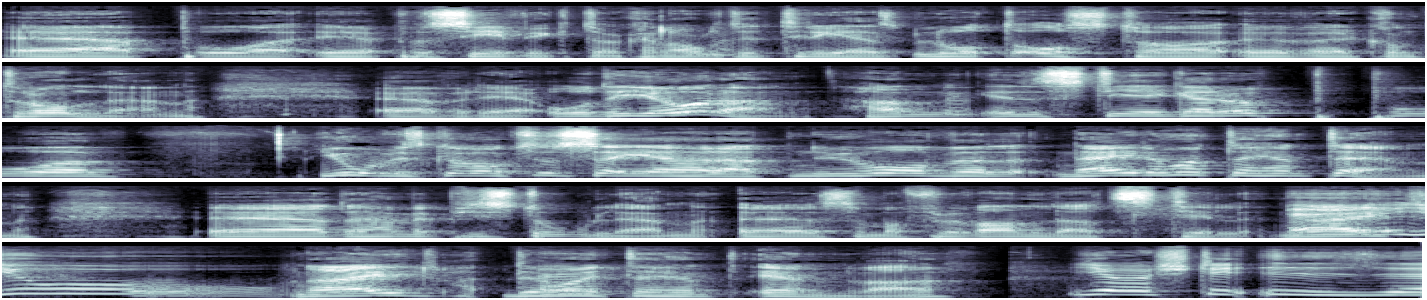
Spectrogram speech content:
eh, på, eh, på Civic då, kanal 83. Låt oss ta över kontrollen över det. Och det gör han. Han eh, stegar upp på Jo, vi ska också säga här att nu har väl, nej det har inte hänt än. Eh, det här med pistolen eh, som har förvandlats till, nej. Eh, jo, Nej, det har inte hänt än va? görs det i... Eh,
